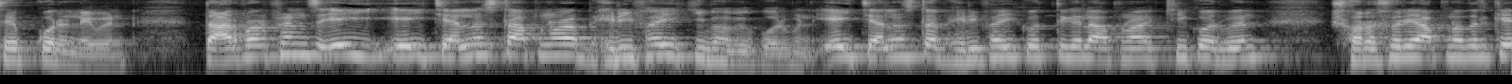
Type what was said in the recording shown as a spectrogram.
সেভ করে নেবেন। তারপর ফ্রেন্ডস এই এই চ্যালেঞ্জটা আপনারা ভেরিফাই কীভাবে করবেন? এই চ্যালেঞ্জটা ভেরিফাই করতে গেলে আপনারা কি করবেন? সরাসরি আপনাদেরকে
